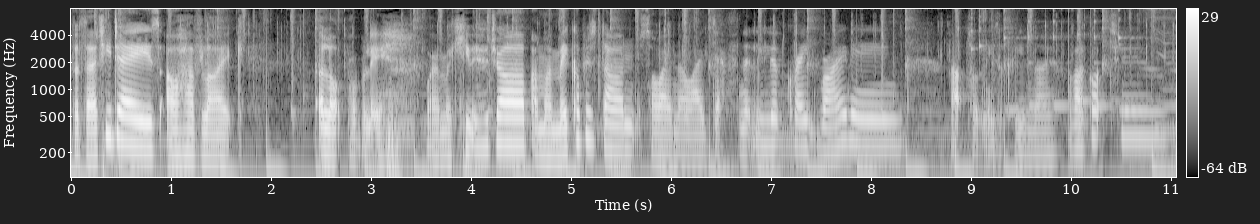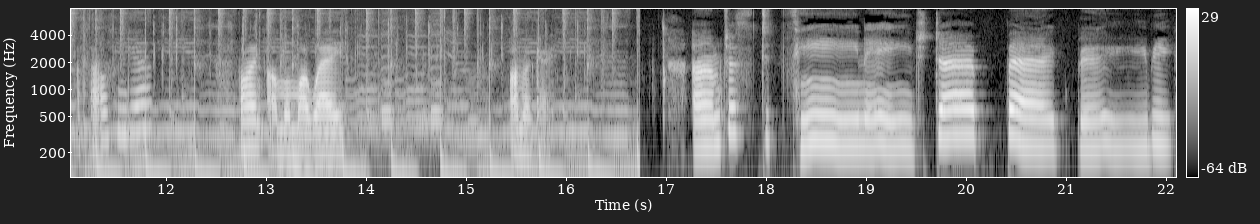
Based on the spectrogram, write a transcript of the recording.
for 30 days, I'll have like a lot probably. Wearing my cute hijab and my makeup is done, so I know I definitely look great writing. Laptop needs a clean though. Have I got to a thousand yet? Fine, I'm on my way. I'm okay. I'm just a teenage dirtbag baby.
